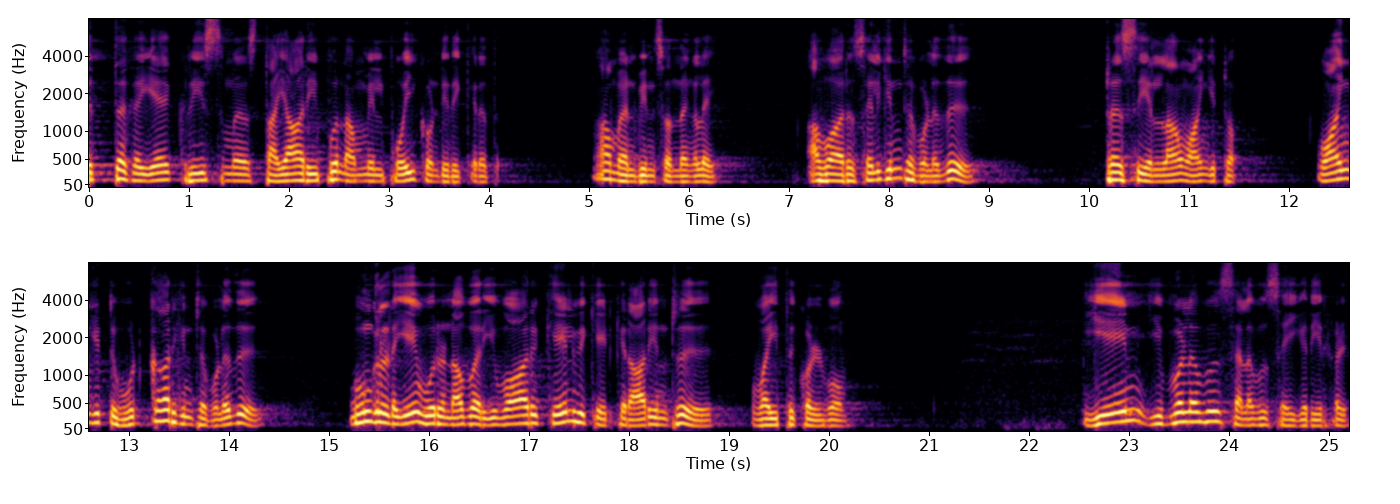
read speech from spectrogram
எத்தகைய கிறிஸ்மஸ் தயாரிப்பு நம்மில் போய் கொண்டிருக்கிறது? ஆம் அன்பின் சொந்தங்களை அவ்வாறு செல்கின்ற பொழுது ட்ரெஸ் எல்லாம் வாங்கிட்டோம். வாங்கிட்டு உட்கார்கின்ற பொழுது உங்களிடையே ஒரு நபர் இவ்வாறு கேள்வி கேட்கிறார் என்று வைத்து கொள்வோம் ஏன் இவ்வளவு செலவு செய்கிறீர்கள்?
